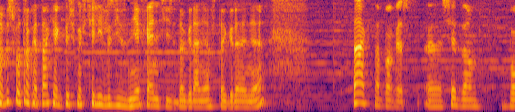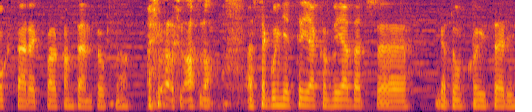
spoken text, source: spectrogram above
to wyszło trochę tak, jakbyśmy chcieli ludzi zniechęcić do grania w tę grę, nie? Tak, no bo wiesz, e, siedzą dwóch starych malcontentów, no. A szczególnie ty jako wyjadacz e, gatunku i serii.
